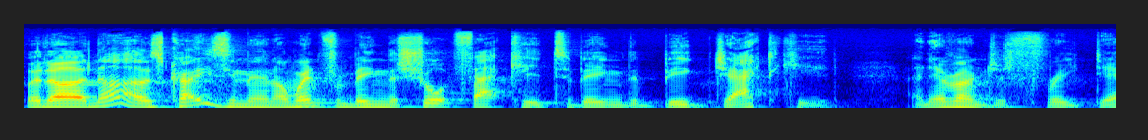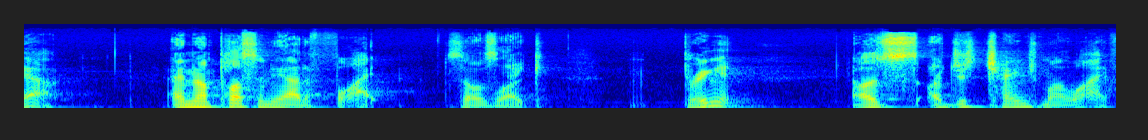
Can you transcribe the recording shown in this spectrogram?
but uh, no, it was crazy, man. I went from being the short, fat kid to being the big, jacked kid, and everyone just freaked out. And I plus I knew how to fight, so I was like, "Bring it!" I was, I just changed my life.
